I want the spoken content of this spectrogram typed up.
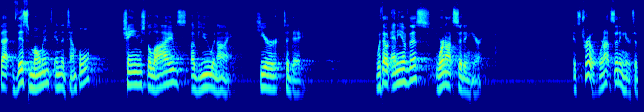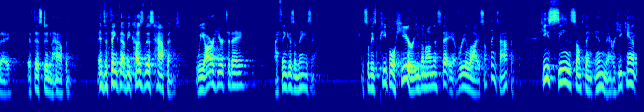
that this moment in the temple changed the lives of you and I here today. Without any of this, we're not sitting here. It's true. We're not sitting here today if this didn't happen. And to think that because this happened, we are here today, I think is amazing. And so these people here, even on this day, have realized something's happened. He's seen something in there. He can't,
